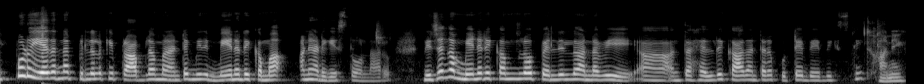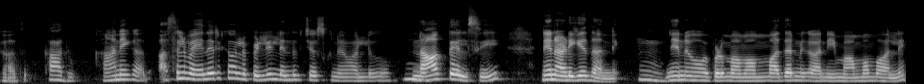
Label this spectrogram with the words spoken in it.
ఇప్పుడు ఏదన్నా పిల్లలకి ప్రాబ్లం అని అంటే మీది మేనరికమా అని అడిగేస్తూ ఉన్నారు. నిజంగా మేనరికంలో పెళ్ళిళ్ళు అన్నవి అంత హెల్దీ కాదంటారా పుట్టే బేబీస్కి? కానీ కాదు. కాదు. కానీ కాదు అసలు మేనరికంలో పెళ్ళిళ్ళు ఎందుకు చేసుకునేవాళ్ళు నాకు తెలిసి నేను అడిగేదాన్ని. నేను ఇప్పుడు మా మదర్ని కానీ మా అమ్మమ్మ వాళ్ళని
